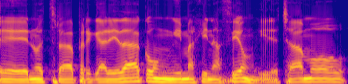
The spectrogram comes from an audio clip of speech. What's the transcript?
eh, nuestra precariedad con imaginación y echábamos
